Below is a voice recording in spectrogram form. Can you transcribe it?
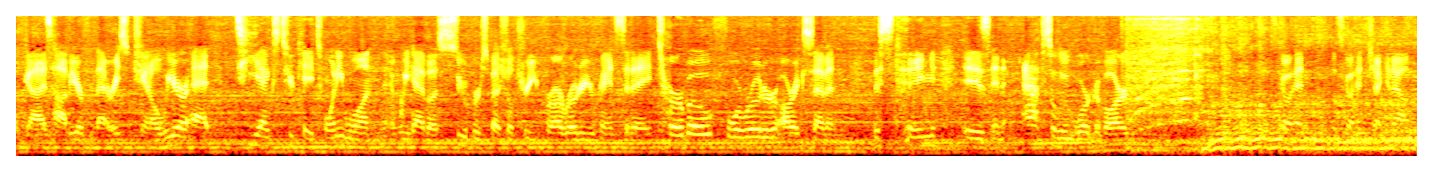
up, guys? Javier from That Racing Channel. We are at TX2K21, and we have a super special treat for our Rotor fans today. Turbo 4-rotor RX-7. This thing is an absolute work of art. Let's go ahead. Let's go ahead and check it out.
